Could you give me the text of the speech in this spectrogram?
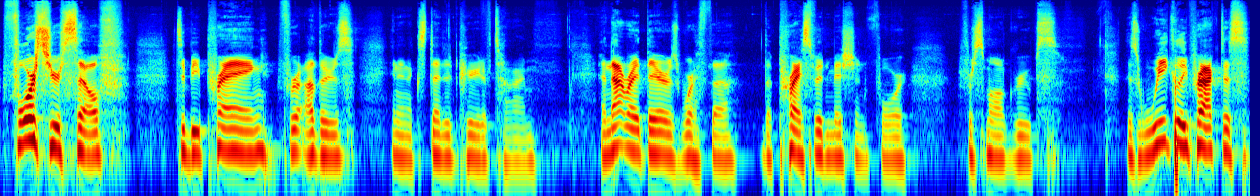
force yourself to be praying for others in an extended period of time. And that right there is worth the, the price of admission for, for small groups. This weekly practice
